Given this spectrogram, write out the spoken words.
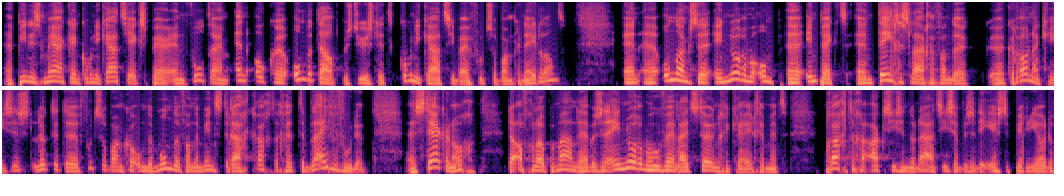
Uh, Pien is merk- en communicatie-expert en fulltime en ook onbetaald bestuurslid communicatie bij Voedselbanken Nederland. En ondanks de enorme impact en tegenslagen van de coronacrisis lukt het de voedselbanken om de monden van de minst draagkrachtigen te blijven voeden. sterker nog, de afgelopen maanden hebben ze een enorme hoeveelheid steun gekregen. Met prachtige acties en donaties hebben ze de eerste periode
